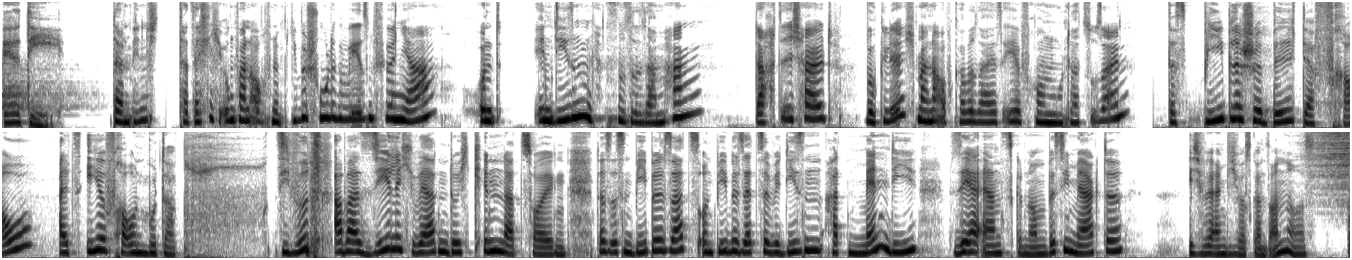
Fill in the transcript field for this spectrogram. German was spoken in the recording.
ARD. Dann bin ich tatsächlich irgendwann auch auf eine Bibelschule gewesen für ein Jahr. Und in diesem ganzen Zusammenhang dachte ich halt wirklich, meine Aufgabe sei es, Ehefrau und Mutter zu sein. Das biblische Bild der Frau als Ehefrau und Mutter. Puh. Sie wird aber selig werden durch Kinderzeugen. Das ist ein Bibelsatz und Bibelsätze wie diesen hat Mandy sehr ernst genommen, bis sie merkte, ich will eigentlich was ganz anderes.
